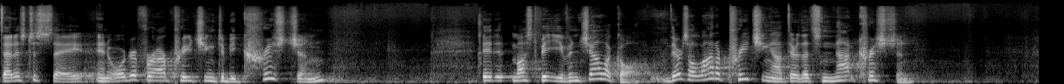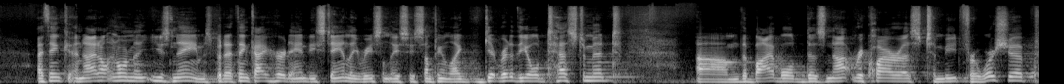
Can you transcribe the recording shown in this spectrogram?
That is to say, in order for our preaching to be Christian, it must be evangelical. There's a lot of preaching out there that's not Christian. I think, and I don't normally use names, but I think I heard Andy Stanley recently say something like, get rid of the Old Testament. Um, the Bible does not require us to meet for worship.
